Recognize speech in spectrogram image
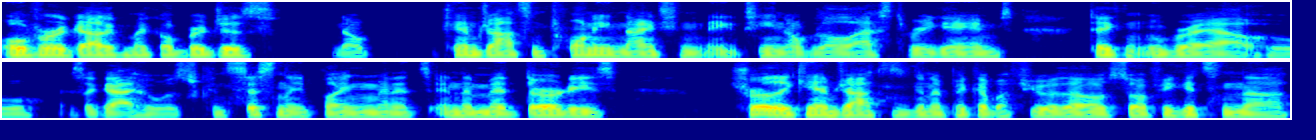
over a guy like Mikal Bridges. You know, Cam Johnson 20, 19, 18 over the last three games, taking Oubre out, who is a guy who was consistently playing minutes in the mid 30s. Surely Cam Johnson's going to pick up a few of those. So if he gets in the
